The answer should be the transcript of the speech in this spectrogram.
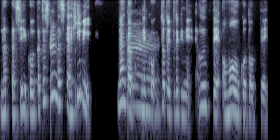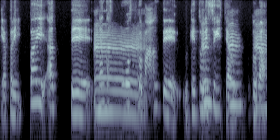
なったし、こう、私、確かに日々、なんかね、こう、ちょっと言った時に、うんって思うことって、やっぱりいっぱいあって、なんかそこをすとバーンって受け取りすぎちゃうことが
